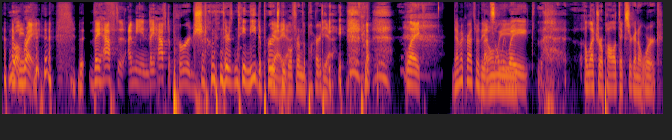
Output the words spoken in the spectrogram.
no mean- right The- they have to i mean they have to purge there's they need to purge Yeah, people yeah. from the party Yeah. like Democrats are the that's only, only way electoral politics are going to work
